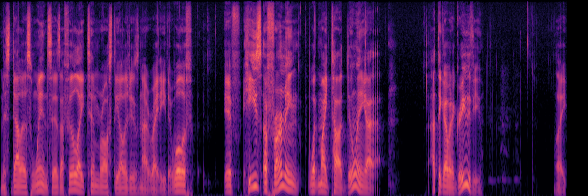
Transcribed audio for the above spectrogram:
Miss Dallas Wynn says, I feel like Tim Ross theology is not right either. Well, if if he's affirming what Mike Todd doing, I I think I would agree with you. Like,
